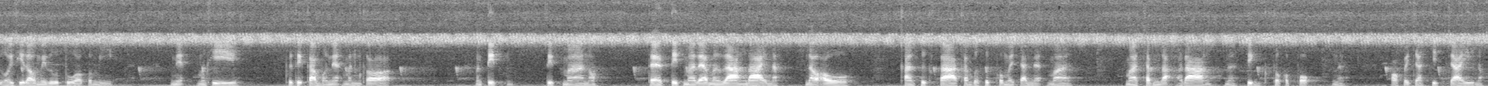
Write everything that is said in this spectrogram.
โดยที่เราไม่รู้ตัวก็มี เนี่ยบางที พฤติกรรมพวกนี้มันก็มันติดติดมาเนาะแต่ติดมาแล้วมันล้างได้นะเราเอาการศึกษาการประพฤติพรหมจรรย์เนี่ยมามาชำระล้างนะสิ่งสกปรกนะออกไปจากจิตใจเนาะ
